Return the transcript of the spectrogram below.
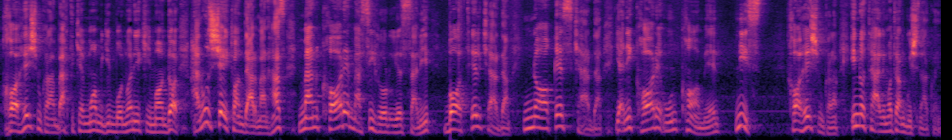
خواهش می‌کنم وقتی که ما میگیم به عنوان یک ایماندار هنوز شیطان در من هست من کار مسیح رو روی صلیب باطل کردم ناقص کردم. یعنی کار اون کامل نیست. خواهش می‌کنم. این نوع تعلیمات هم گوش نکنید.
